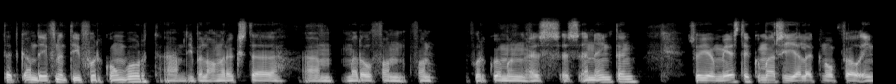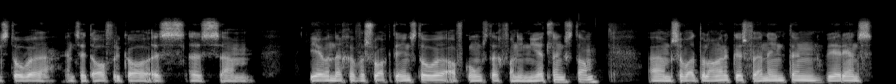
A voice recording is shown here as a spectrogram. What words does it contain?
Dit kan definitief voorkom word. Ehm um, die belangrikste ehm um, middel van van voorkoming is is inenting. So jou meeste kommersiële knopvel en stowwe in Suid-Afrika is is ehm um, lewendige verswakte en stowwe afkomstig van die neutlingstam. Ehm um, so wat belangrik is vir inenting, weer eens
